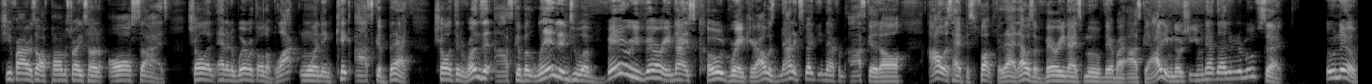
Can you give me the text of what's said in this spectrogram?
She fires off palm strikes on all sides. Charlotte had a wherewithal to block one and kick Asuka back. Charlotte then runs at Asuka, but landed into a very, very nice code breaker. I was not expecting that from Asuka at all. I was hype as fuck for that. That was a very nice move there by Asuka. I didn't even know she even had that in her move set. Who knew?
